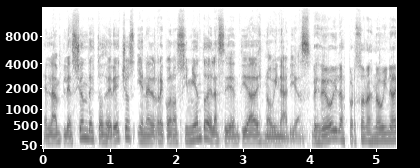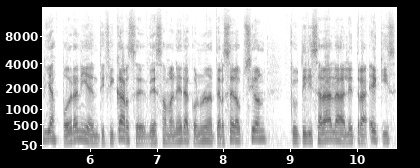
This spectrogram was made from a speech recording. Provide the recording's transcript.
en la ampliación de estos derechos y en el reconocimiento de las identidades no binarias. Desde hoy las personas no binarias podrán identificarse de esa manera con una tercera opción que utilizará la letra X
